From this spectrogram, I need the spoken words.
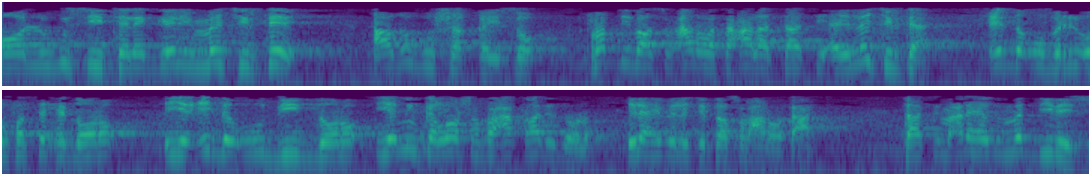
oo lagu sii talageli ma jirtee adigu shaqayso. Rabbi baa subxaana wa tacaala taasi ay la jirtaa cidda uu berri u fasixi doono iyo cidda uu diidi doono iyo ninka loo shafaaco qaadi doono ilahay bay la jirtaa subxana wa tacala taasi macnaheedu ma diidayso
